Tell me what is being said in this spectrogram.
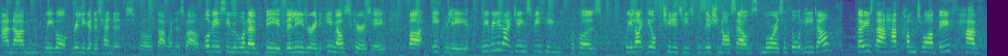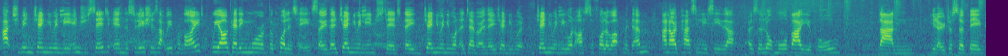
and um, we got really good attendance for that one as well. Obviously, we want to be the leader in email security, but equally, we really like doing speaking because we like the opportunity to position ourselves more as a thought leader. Those that have come to our booth have actually been genuinely interested in the solutions that we provide. We are getting more of the quality, so they're genuinely interested, they genuinely want a demo and they genu genuinely want us to follow up with them. And I personally see that as a lot more valuable than, you know, just a big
